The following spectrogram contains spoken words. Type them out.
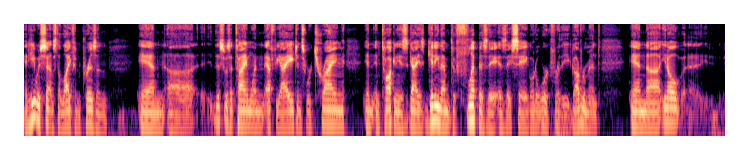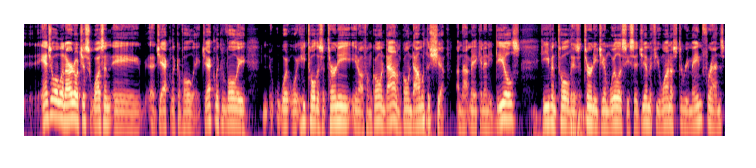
and he was sentenced to life in prison. And uh, this was a time when FBI agents were trying, in, in talking to these guys, getting them to flip, as they as they say, go to work for the government. And uh, you know, Angelo Lonardo just wasn't a, a Jack Licavoli. Jack Licavoli, what, what, he told his attorney, you know, if I'm going down, I'm going down with the ship. I'm not making any deals. He even told his attorney, Jim Willis, he said, Jim, if you want us to remain friends,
